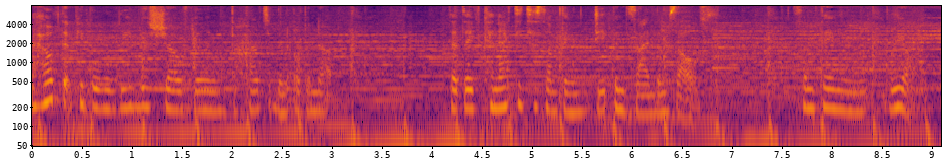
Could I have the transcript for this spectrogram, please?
I hope that people will leave this show feeling that their hearts have been opened up, that they've connected to something deep inside themselves, something real.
